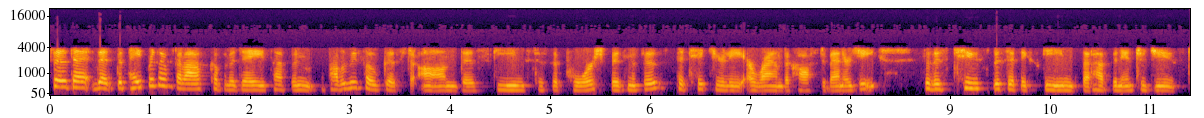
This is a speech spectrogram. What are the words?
So the, the, the, papers over the last couple of days have been probably focused on the schemes to support businesses, particularly around the cost of energy. So there's two specific schemes that have been introduced.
